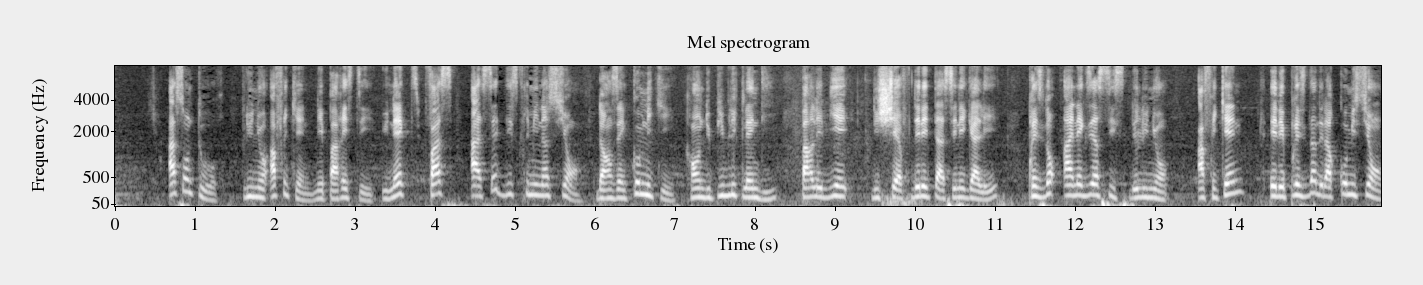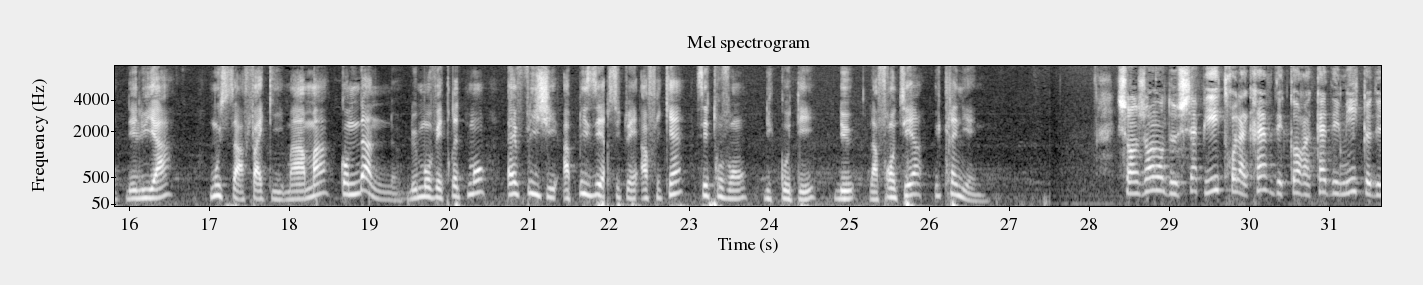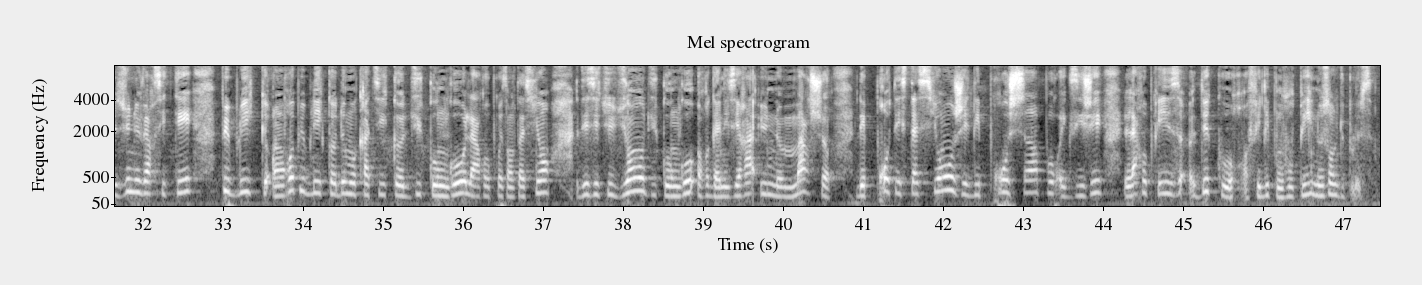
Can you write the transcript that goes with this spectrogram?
À son tour, l'Union africaine n'est pas restée inacte face à cette discrimination. Dans un communiqué rendu public lundi par les biais du chef de l'État sénégalais, président en exercice de l'Union africaine et le président de la commission de l'UIA, Moussa Faki Mahama, condamne le mauvais traitement infligé à plusieurs citoyens africains se trouvant du côté de la frontière ukrainienne. Changeons de chapitre, la grève des corps académiques des universités publiques en République démocratique du Congo, la représentation des étudiants du Congo organisera une marche des protestations jeudi prochain pour exiger la reprise des cours. Philippe Mvoupi nous en dit plus.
